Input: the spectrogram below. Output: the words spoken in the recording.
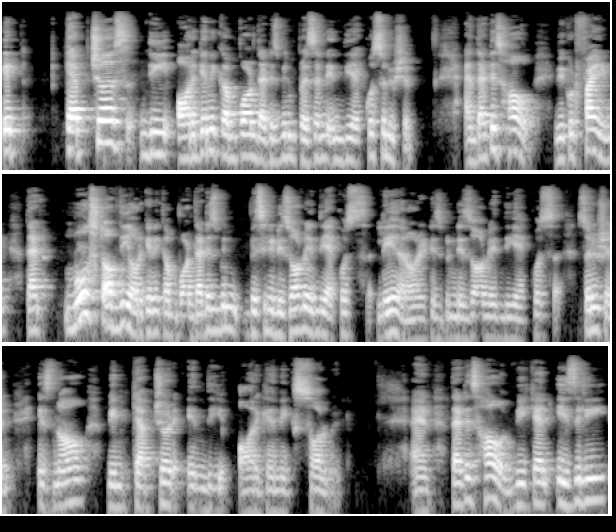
it captures the organic compound that has been present in the aqueous solution and that is how we could find that most of the organic compound that has been basically dissolved in the aqueous layer or it has been dissolved in the aqueous solution is now being captured in the organic solvent. And that is how we can easily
